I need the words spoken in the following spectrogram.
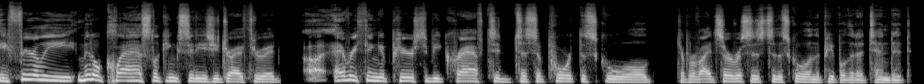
A fairly middle class looking city as you drive through it. Uh, everything appears to be crafted to support the school, to provide services to the school and the people that attend it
